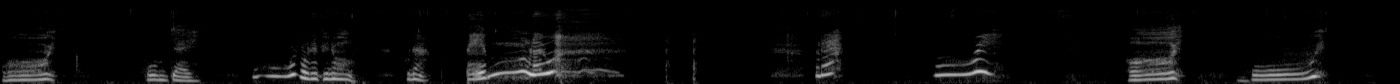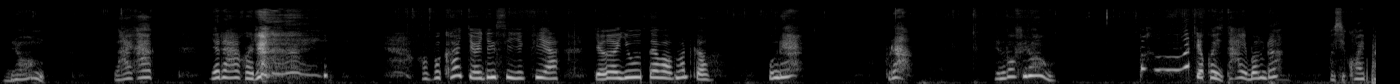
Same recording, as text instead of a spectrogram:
โอ้ยภูมิใจโอ้ยบอกเลยพี่น้องคุณน่ะเต็มเลยวะนะโอ้ยโอ้ยโอ้ยพี่น้องหลายคักย่าดาข่อยเด้อ เขาบ่เคยเจอจังสี่จักเทียเจออยู่แต่ว่ามันก็พวกเนี้ยพุดาเห็นบ่พี่น้องป๊าดเดี๋ยวข่อยสิถ่ายเบิ่งเด้อข่อยสิค่อยไป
